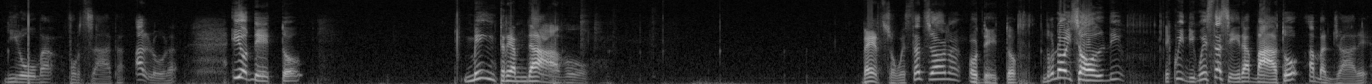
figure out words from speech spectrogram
di Roma forzata. Allora, io ho detto, mentre andavo verso questa zona, ho detto, non ho i soldi e quindi questa sera vado a mangiare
